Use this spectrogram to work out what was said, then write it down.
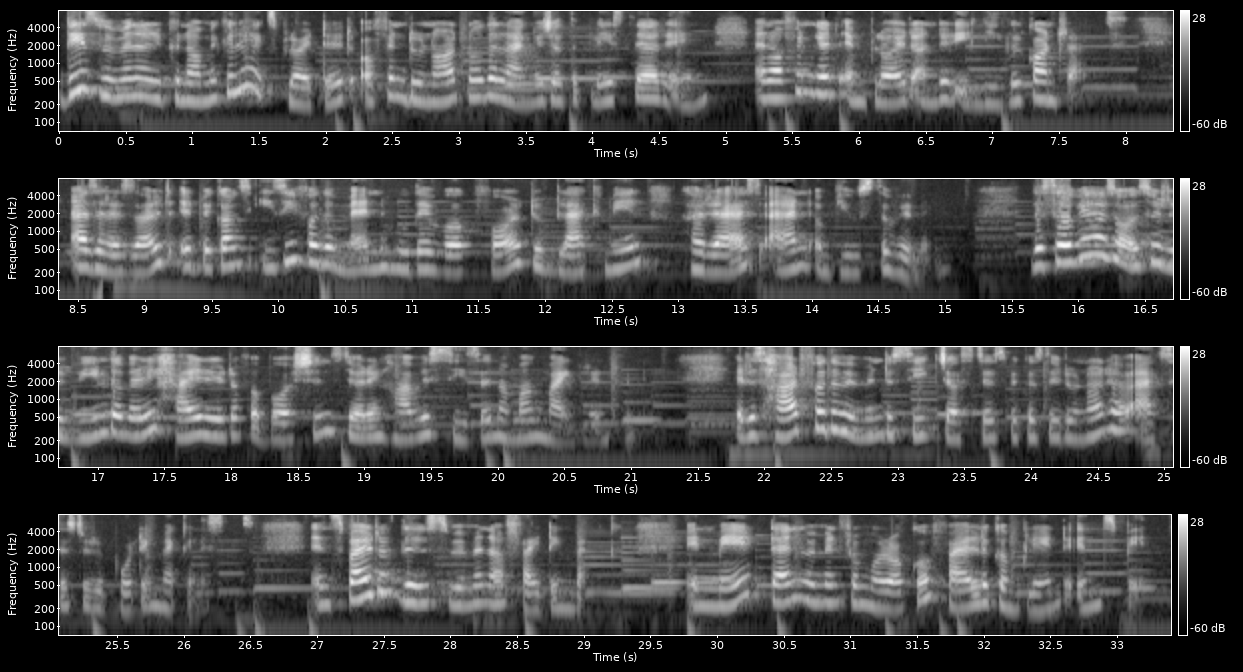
These women are economically exploited, often do not know the language of the place they are in, and often get employed under illegal contracts. As a result, it becomes easy for the men who they work for to blackmail, harass, and abuse the women. The survey has also revealed a very high rate of abortions during harvest season among migrant women. It is hard for the women to seek justice because they do not have access to reporting mechanisms. In spite of this, women are fighting back. In May, 10 women from Morocco filed a complaint in Spain.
